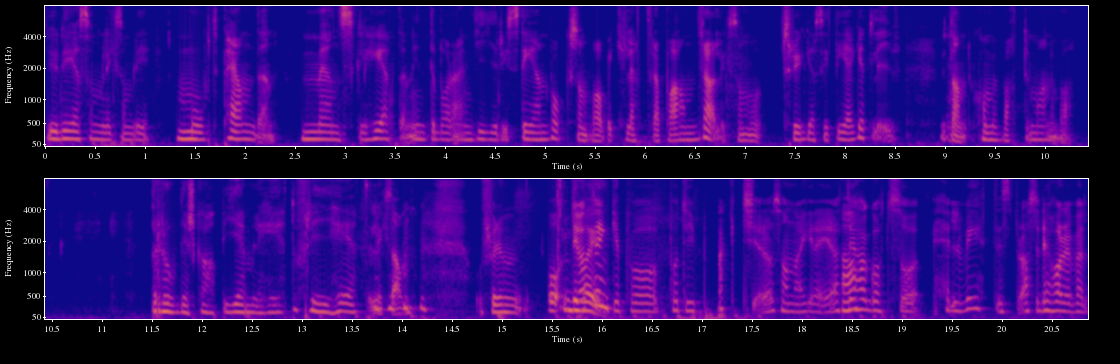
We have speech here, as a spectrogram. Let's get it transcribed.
Det är ju det som liksom blir motpendeln, mänskligheten, inte bara en girig stenbock som bara vill klättra på andra liksom och trygga sitt eget liv. Utan kommer Vattumannen bara broderskap, jämlikhet och frihet liksom. För, och det jag ju- tänker på, på typ aktier och sådana grejer. Att Ja. det har gått så helvetiskt bra. Alltså det har det väl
